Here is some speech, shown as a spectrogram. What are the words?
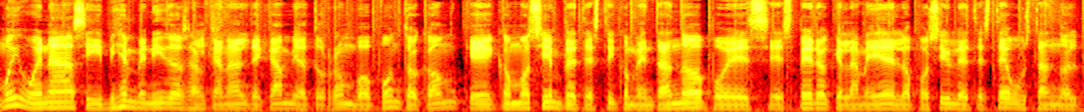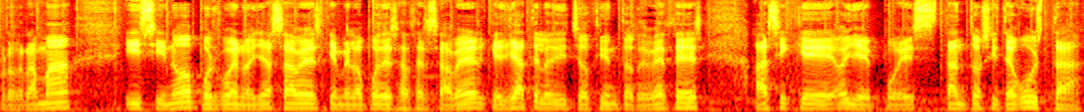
Muy buenas y bienvenidos al canal de cambiaturrumbo.com que como siempre te estoy comentando pues espero que en la medida de lo posible te esté gustando el programa y si no pues bueno ya sabes que me lo puedes hacer saber que ya te lo he dicho cientos de veces así que oye pues tanto si te gusta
